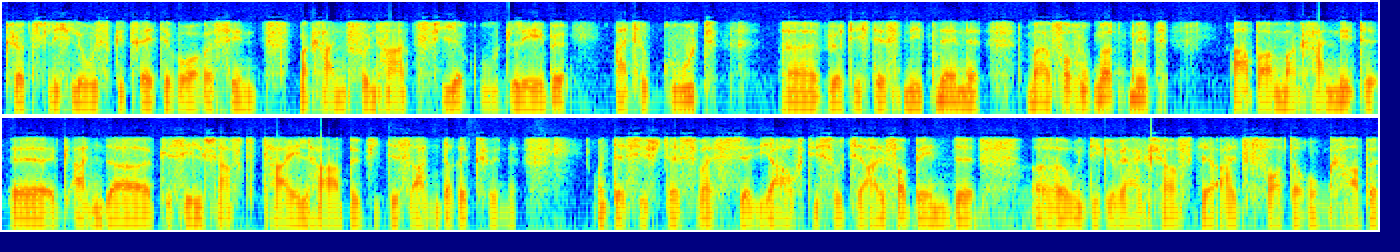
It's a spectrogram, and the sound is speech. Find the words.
kürzlich losgetreten worden sind, man kann von Hartz IV gut leben, also gut äh, würde ich das nicht nennen. Man verhungert nicht, aber man kann nicht äh, an der Gesellschaft teilhaben, wie das andere können. Und das ist das, was ja auch die Sozialverbände äh, und die Gewerkschaften als Forderung haben,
